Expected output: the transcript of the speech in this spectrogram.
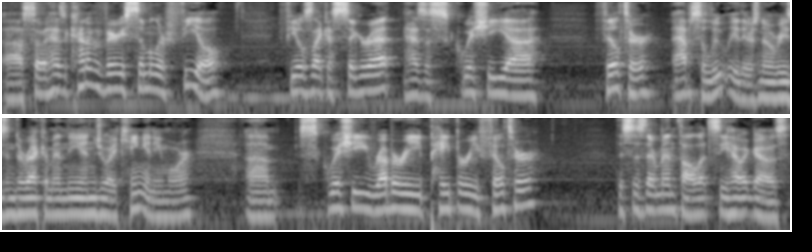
Uh, so it has a kind of a very similar feel. Feels like a cigarette, has a squishy uh, filter. Absolutely, there's no reason to recommend the NJOY King anymore. Um, squishy, rubbery, papery filter. This is their menthol. Let's see how it goes.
